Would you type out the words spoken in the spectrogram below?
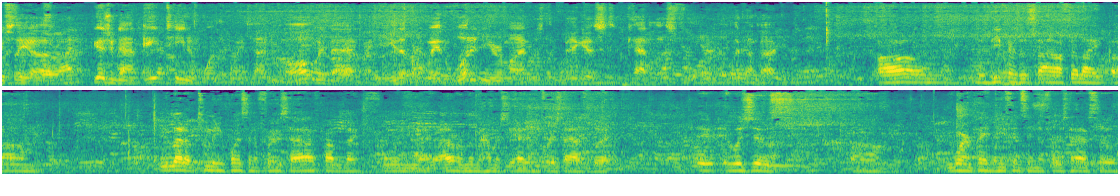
obviously, uh, you guys are down 18 at one point in time, all the way back. You get up the win. What in your mind was the biggest catalyst for the comeback? Um, the defensive side, I feel like um, we let up too many points in the first half, probably like 40. I, I don't remember how much they had in the first half, but it, it was just um, we weren't playing defense in the first half, so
